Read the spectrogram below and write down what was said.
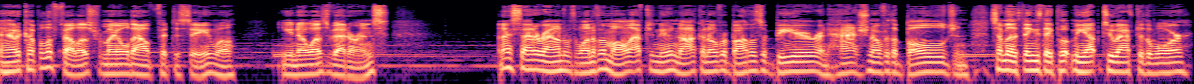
I had a couple of fellas from my old outfit to see, well, you know us veterans, and I sat around with one of them all afternoon, knocking over bottles of beer and hashing over the bulge and some of the things they put me up to after the war.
